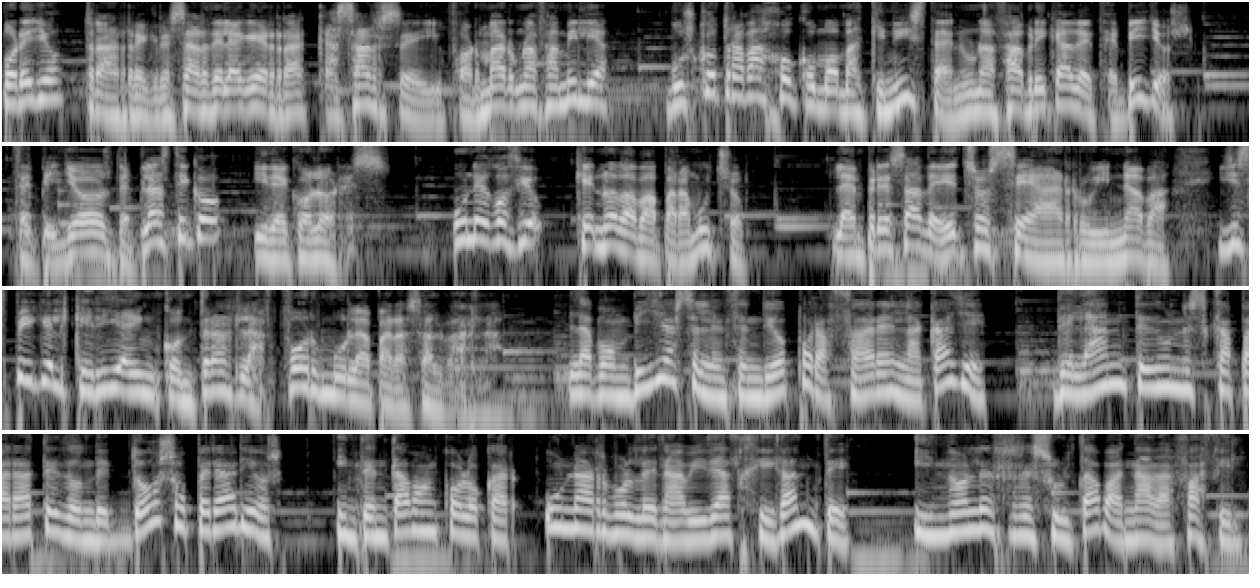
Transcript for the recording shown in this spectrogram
Por ello, tras regresar de la guerra, casarse y formar una familia, buscó trabajo como maquinista en una fábrica de cepillos. Cepillos de plástico y de colores. Un negocio que no daba para mucho. La empresa de hecho se arruinaba y Spiegel quería encontrar la fórmula para salvarla. La bombilla se le encendió por azar en la calle, delante de un escaparate donde dos operarios intentaban colocar un árbol de Navidad gigante y no les resultaba nada fácil.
